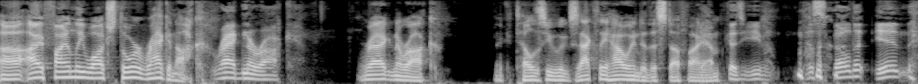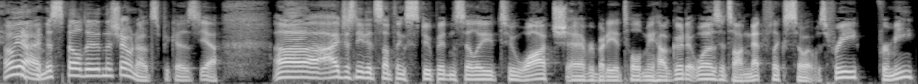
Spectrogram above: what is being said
Uh, I finally watched Thor Ragnarok. Ragnarok. Ragnarok. It tells you exactly how into this stuff I am. because you even misspelled it in. Oh yeah, I misspelled it in the show notes because yeah, uh, I just needed something stupid and silly to watch. Everybody had told me how good it was. It's on Netflix, so it was free for me,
